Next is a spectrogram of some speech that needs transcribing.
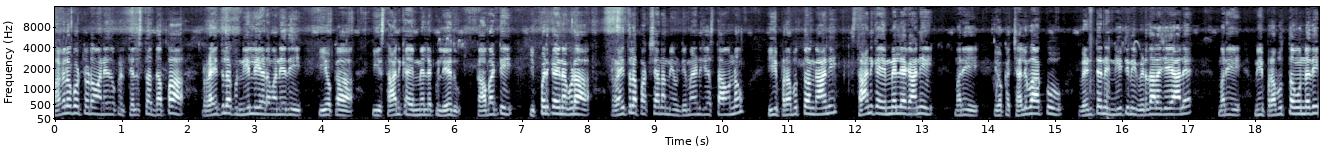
పగలగొట్టడం అనేది ఒకటి తెలుస్తుంది తప్ప రైతులకు నీళ్ళు ఇవ్వడం అనేది ఈ యొక్క ఈ స్థానిక ఎమ్మెల్యేకు లేదు. కాబట్టి ఇప్పటికైనా కూడా రైతుల పక్షాన మేము డిమాండ్ చేస్తూ ఉన్నాం. ఈ ప్రభుత్వం కానీ స్థానిక ఎమ్మెల్యే కానీ మరి ఈ యొక్క చలివాకు వెంటనే నీటిని విడుదల చేయాలి. మరి మీ ప్రభుత్వం ఉన్నది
